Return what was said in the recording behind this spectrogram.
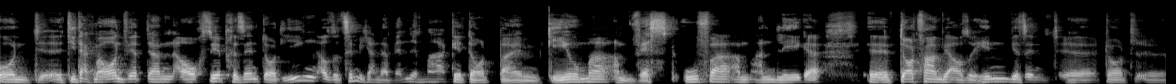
Und äh, die Dagmar Orn wird dann auch sehr präsent dort liegen, also ziemlich an der Wendemarke, dort beim Geomar am Westufer am Anleger. Äh, dort fahren wir also hin. Wir sind äh, dort äh,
